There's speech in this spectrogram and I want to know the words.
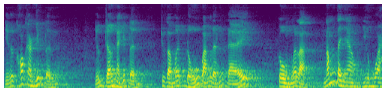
những cái khó khăn nhất định những trở ngại nhất định chúng ta mới đủ bản lĩnh để cùng với là nắm tay nhau vượt qua.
